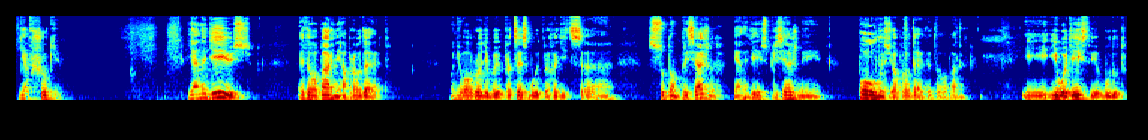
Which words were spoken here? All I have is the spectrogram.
Я в шоке. Я надеюсь, этого парня оправдают. У него вроде бы процесс будет проходить с, с судом присяжных. Я надеюсь, присяжные полностью оправдают этого парня и его действия будут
